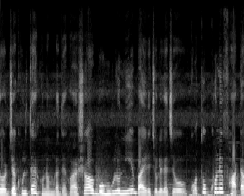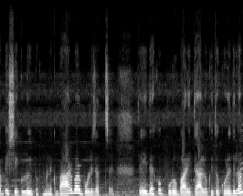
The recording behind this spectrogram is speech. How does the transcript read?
দরজা খুলতে, এখন আমরা দেখো, আর সব বোমগুলো নিয়ে বাইরে চলে গেছে, ও কতক্ষণে ফাটাবে সেগুলোই মানে বারবার বলে যাচ্ছে। তো এই দেখো পুরো বাড়িতে আলোকিত করে দিলাম।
